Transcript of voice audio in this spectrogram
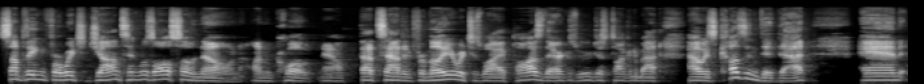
something for which Johnson was also known, unquote. Now, that sounded familiar, which is why I paused there because we were just talking about how his cousin did that. And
